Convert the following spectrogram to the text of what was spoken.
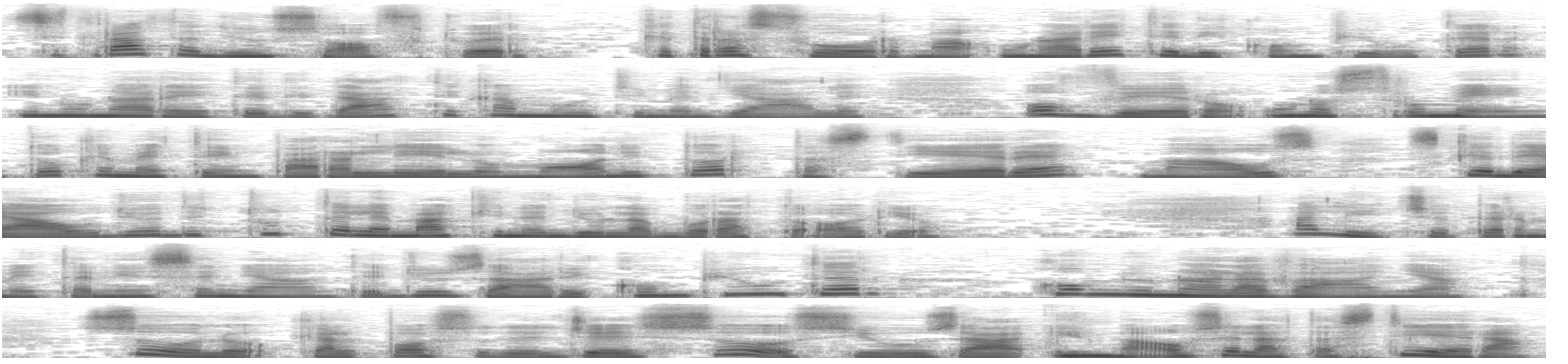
Si tratta di un software che trasforma una rete di computer in una rete didattica multimediale, ovvero uno strumento che mette in parallelo monitor, tastiere, mouse, schede audio di tutte le macchine di un laboratorio. Alice permette all'insegnante di usare i computer come una lavagna, solo che al posto del gesso si usa il mouse e la tastiera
